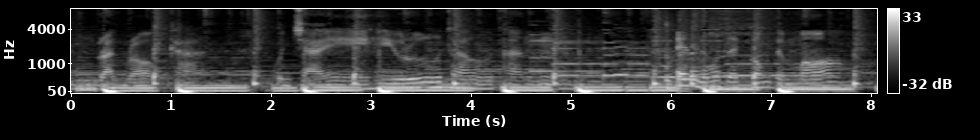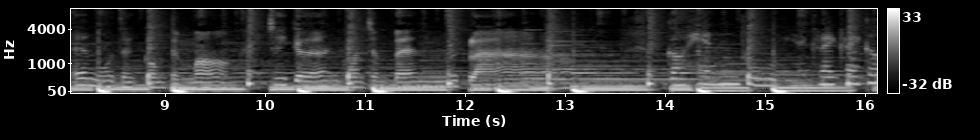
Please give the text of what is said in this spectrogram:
นรักรอบค่างควรใช้ให้รู้เท่าทัน เอ็มมัวแต่ก้มแต่มอง เอ็มมัวแต่ก้มแต่มอง ใช่เกินความจำเป็นหรือเปล่า ก็เห็นผู้ใหญ่ใครๆก็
